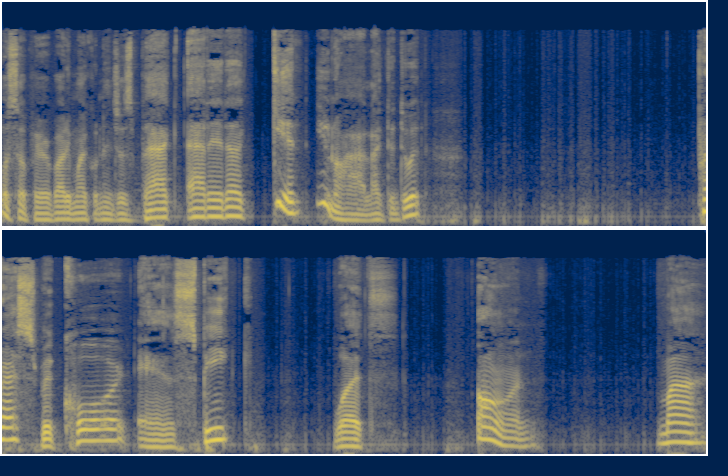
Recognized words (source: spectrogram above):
What's up, everybody? Michael Ninja's back at it again. You know how I like to do it. Press record and speak what's on my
